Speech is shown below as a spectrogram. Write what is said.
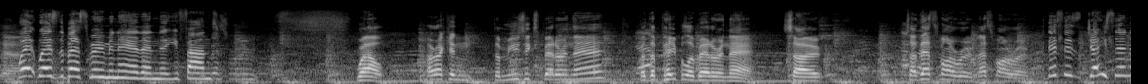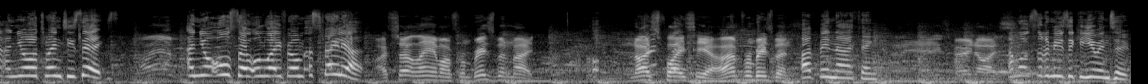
Yeah. Where, where's the best room in here then that you found? Best room. Well, I reckon the music's better in there, but the people are better in there. So, so that's my room. That's my room. This is Jason, and you're 26. I am. And you're also all the way from Australia. I certainly am. I'm from Brisbane, mate. Nice place here. I'm from Brisbane. I've been there, I think. It's very nice. And what sort of music are you into?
